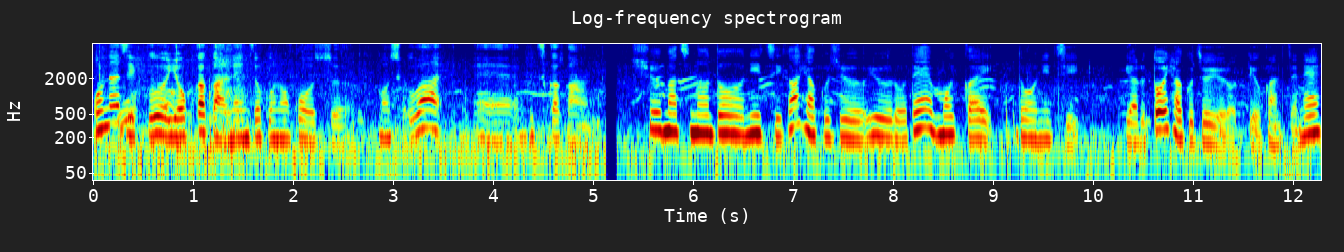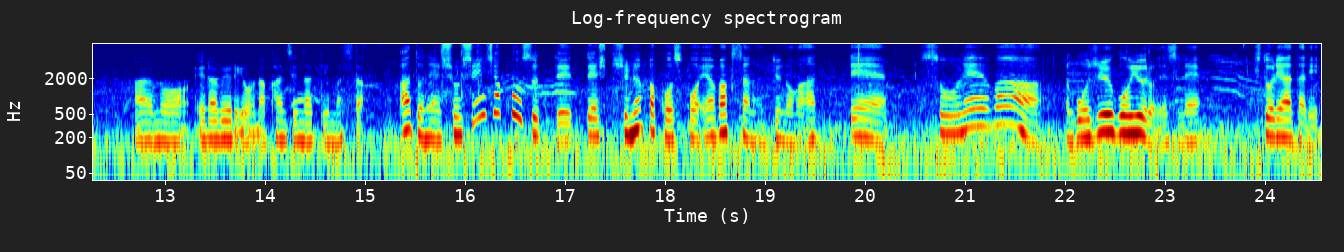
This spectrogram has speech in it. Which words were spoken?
同じく4日間連続のコースもしくは、えー、2日間。週末の土日が110ユーロでもう1回土日やると110ユーロっていう感じでねあの選べるような感じになっていました。あとね初心者コースって言ってシュヌッパコースフォーエアバクサナっていうのがあってそれは55ユーロですね。1人当たり。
